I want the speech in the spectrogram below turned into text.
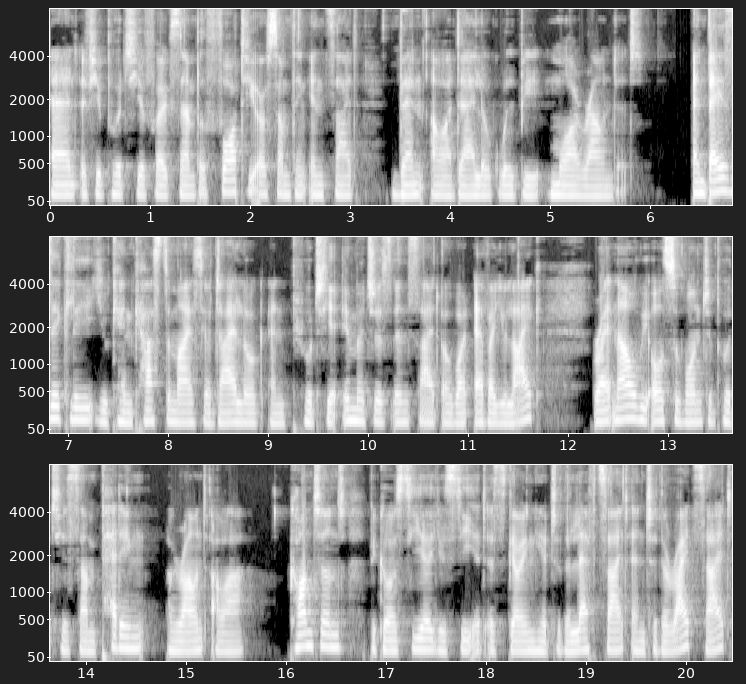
and if you put here, for example, 40 or something inside, then our dialog will be more rounded. And basically you can customize your dialog and put here images inside or whatever you like. Right now we also want to put here some padding around our content because here you see it is going here to the left side and to the right side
